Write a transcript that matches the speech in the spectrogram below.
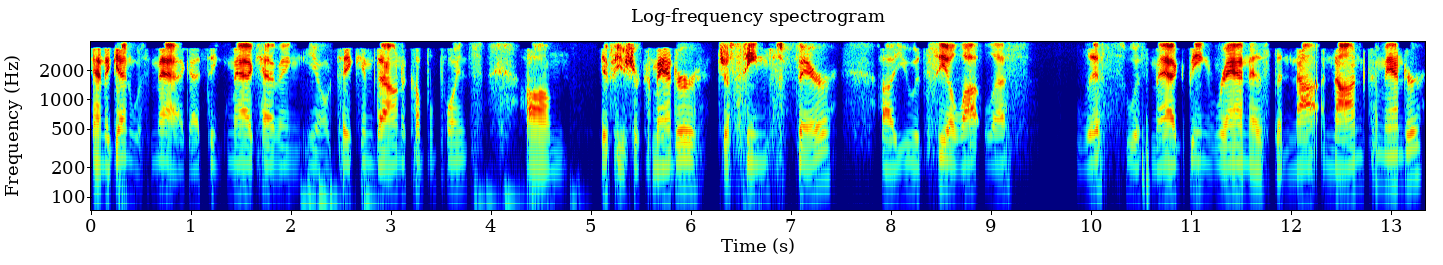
and again, with Mag, I think Mag having you know take him down a couple points, um, if he's your commander, just seems fair. Uh, you would see a lot less lists with Mag being ran as the non-commander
